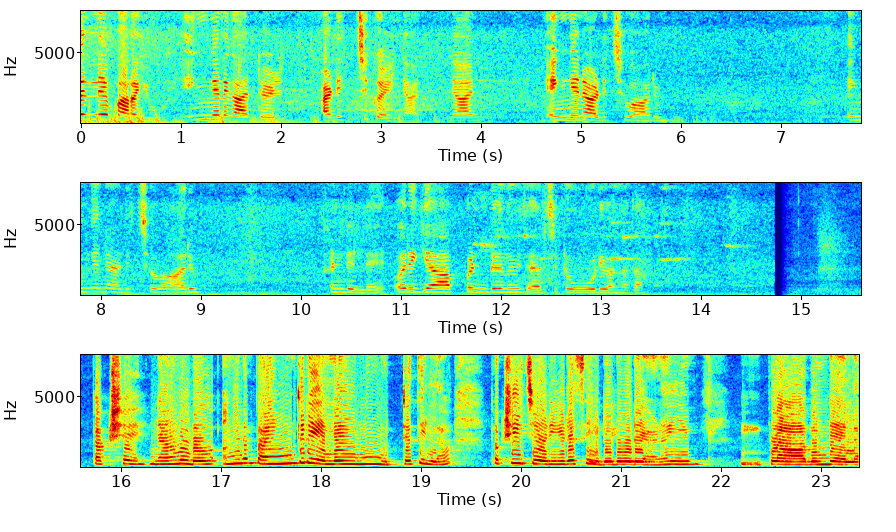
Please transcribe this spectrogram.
തന്നെ പറയൂ. ഇങ്ങനെ കാറ്റ് അടിച്ചു കഴിഞ്ഞാൽ ഞാൻ എങ്ങനെ അടിച്ചു വാരും? എങ്ങനെ അടിച്ചു? ആരും കണ്ടില്ലേ? ഒരു ഗ്യാപ്പ് ഉണ്ട് എന്ന് വിചാരിച്ചിട്ട് ഓടി വന്നതാ. പക്ഷേ ഞാൻ അങ്ങനെ ഭയങ്കര ഇലയൊന്നും മുറ്റത്തില്ല. പക്ഷേ ഈ ചെടിയുടെ സൈഡിലൂടെയാണ് ഈ പ്ലാവിന്റെ ഇല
